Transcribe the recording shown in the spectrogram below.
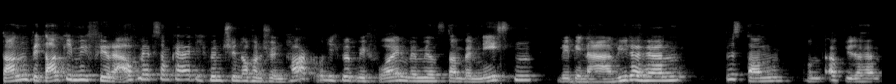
Dann bedanke ich mich für Ihre Aufmerksamkeit. Ich wünsche Ihnen noch einen schönen Tag und ich würde mich freuen, wenn wir uns dann beim nächsten Webinar wiederhören. Bis dann und auf Wiederhören.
